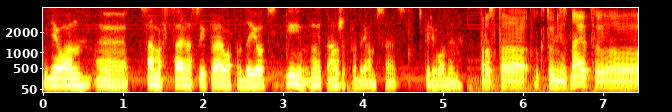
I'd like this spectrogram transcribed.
где он э, сам официально свои правила продает, и мы там же продаемся с переводами. Просто, кто не знает, э,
